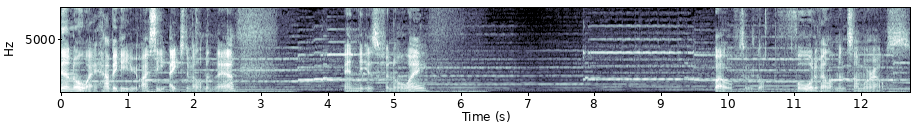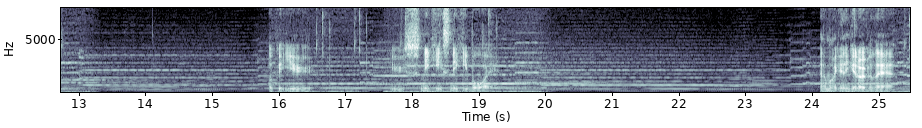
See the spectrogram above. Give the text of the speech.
Now Norway, how big are you? I see eight development there. N is for Norway. 12, so he's got 4 development somewhere else. Look at you. You sneaky, sneaky boy. How am I going to get over there?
